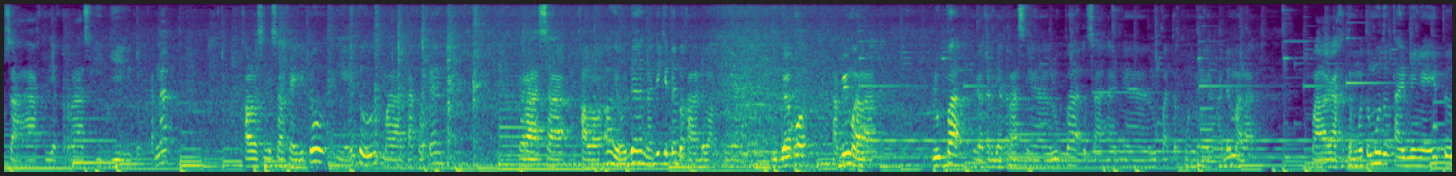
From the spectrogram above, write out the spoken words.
usaha kerja keras gigi gitu. Karena kalau semisal kayak gitu ya itu malah takutnya ngerasa kalau oh ya udah nanti kita bakal ada waktunya juga kok. Tapi malah lupa nggak kerja kerasnya lupa usahanya lupa tekunnya yang ada malah malah nggak ketemu temu tuh timingnya itu.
